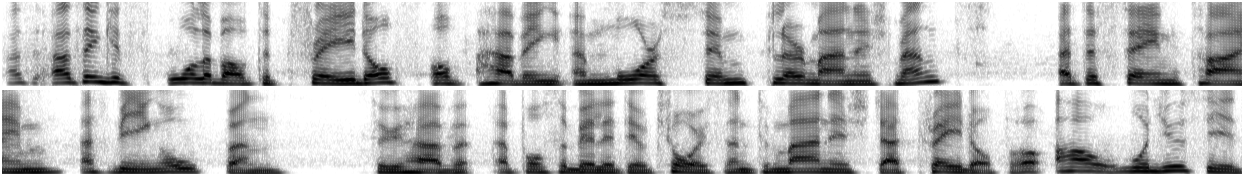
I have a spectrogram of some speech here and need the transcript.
I, th- I think it's all about the trade-off of having a more simpler management at the same time as being open, so you have a- a possibility of choice and to manage that trade-off. Uh, How would you see it?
